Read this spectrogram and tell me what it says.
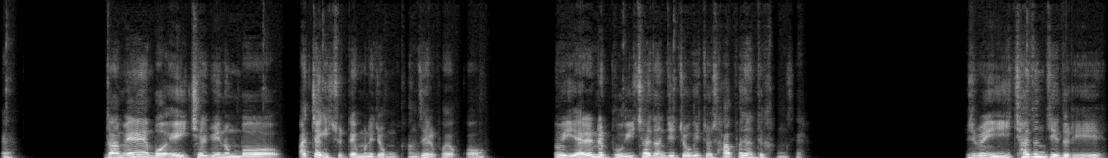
네? 그 다음에 뭐 HLB는 뭐 바짝 이슈 때문에 좀 강세를 보였고, LNF 2차 전지 쪽이 또 4% 강세. 이 2차 전지들이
